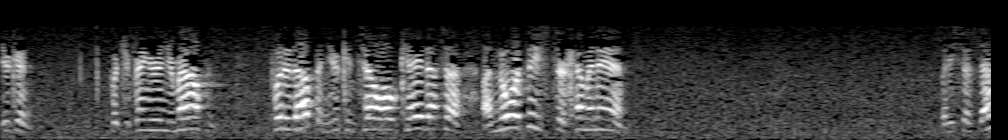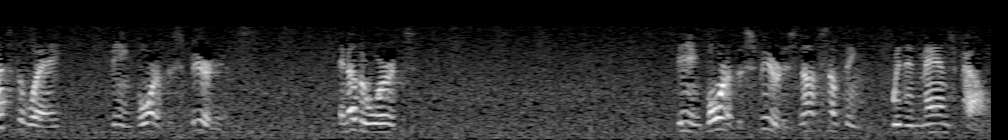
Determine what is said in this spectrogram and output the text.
You can put your finger in your mouth and put it up and you can tell, okay, that's a, a northeaster coming in. But he says that's the way being born of the Spirit is. In other words, being born of the Spirit is not something within man's power.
